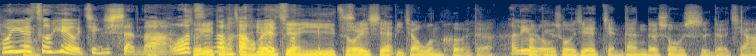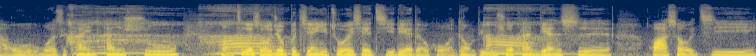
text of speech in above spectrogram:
会越做越有精神啊！我所以通常会建议做一些比较温和的，例如比如说一些简单的收拾的家务，或者是看一看书。啊，这个时候就不建议做一些激烈的活动，比如说看电视、滑手机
